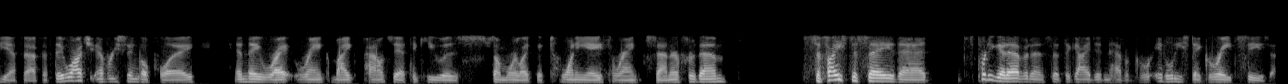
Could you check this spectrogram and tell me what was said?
PFF. If they watch every single play and they right, rank Mike Pouncey, I think he was somewhere like the 28th ranked center for them. Suffice to say that it's pretty good evidence that the guy didn't have a at least a great season.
